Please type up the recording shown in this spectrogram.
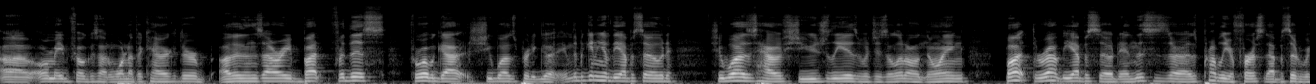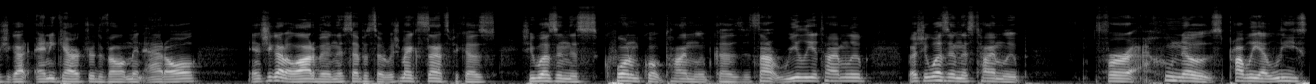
uh, or maybe focus on one other character other than Zari. But for this, for what we got, she was pretty good. In the beginning of the episode, she was how she usually is, which is a little annoying. But throughout the episode, and this is uh, probably her first episode where she got any character development at all, and she got a lot of it in this episode, which makes sense because she was in this quote unquote time loop because it's not really a time loop, but she was in this time loop for who knows, probably at least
